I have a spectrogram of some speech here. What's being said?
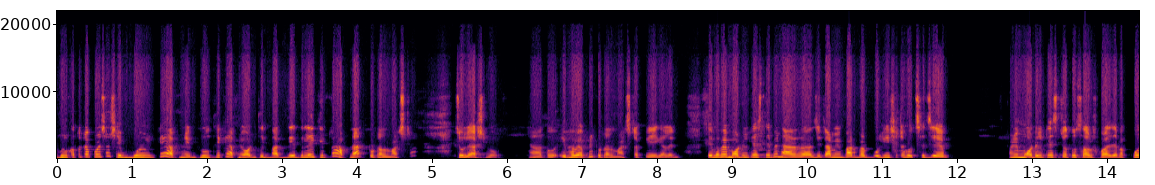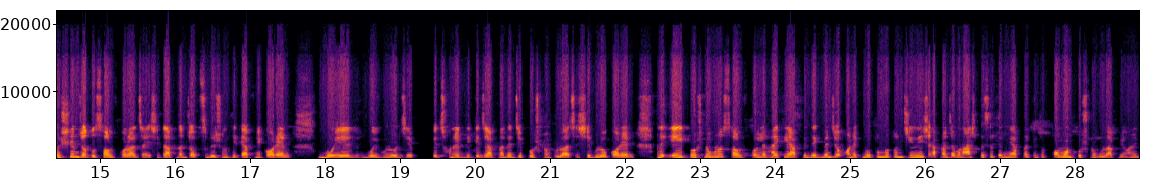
ভুল কতটা করেছেন সেই ভুলকে আপনি, ভুল থেকে আপনি অর্ধেক বাদ দিয়ে দিলেই কিন্তু আপনার টোটাল মার্কসটা চলে আসলো। হ্যাঁ তো এভাবে আপনি টোটাল মার্কসটা পেয়ে গেলেন। এভাবে মডেল টেস্ট দেবেন, আর যেটা আমি বারবার বলি সেটা হচ্ছে যে মানে মডেল টেস্ট যত সলভ করা যায় বা কোয়েশ্চেন যত সলভ করা যায়, সেটা আপনার জব সলিউশন থেকে আপনি করেন, বইয়ের, বইগুলোর যে পেছনের দিকে যে আপনাদের যে প্রশ্নগুলো আছে সেগুলো করেন। মানে এই প্রশ্নগুলো সলভ করলে হয় কি, আপনি দেখবেন যে অনেক নতুন নতুন জিনিস আপনার যেমন আসতেছে, তেমনি আপনার কিন্তু কমন প্রশ্নগুলো আপনি অনেক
